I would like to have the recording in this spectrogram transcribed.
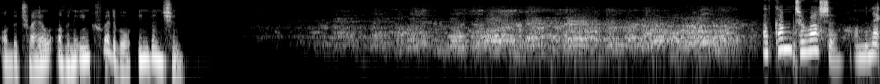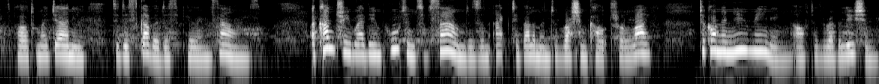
on the trail of an incredible invention. I've come to Russia on the next part of my journey to discover disappearing sounds. A country where the importance of sound as an active element of Russian cultural life took on a new meaning after the revolution.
